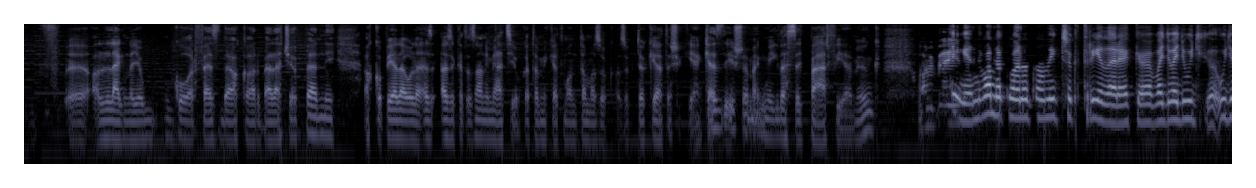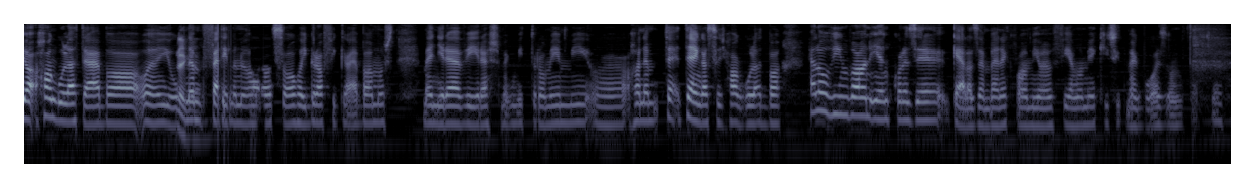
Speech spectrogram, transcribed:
a legnagyobb gorefestbe akar belecsöppenni, akkor például ez, ezeket az animációkat, amiket mondtam, azok, azok tökéletesek ilyen kezdésre, meg még lesz egy pár filmünk. Amiben Igen, vannak olyanok, amik csak trélerek, vagy, vagy úgy, úgy a hangulatában olyan jó, Igen. nem feltétlenül arról szól, hogy grafikában most mennyire véres, meg mit tudom én mi, hanem tényleg az, hogy hangulatban Halloween van, ilyenkor azért kell az embernek valami olyan film, ami egy kicsit megborzunk.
